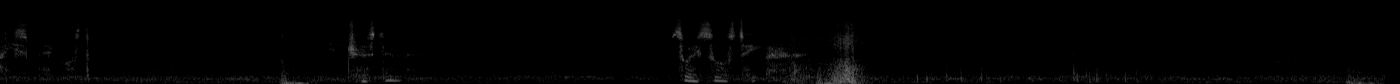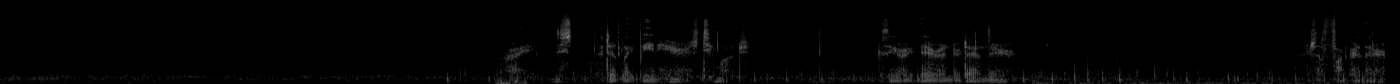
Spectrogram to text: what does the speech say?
Ice pick, what's the interesting. Soy sauce, take that. Alright, I don't like being here, it's too much. They're right there under down there. There's a fucker there.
